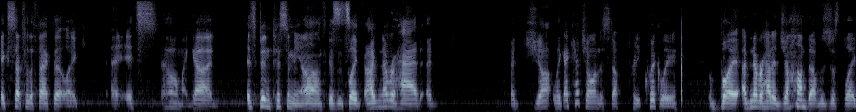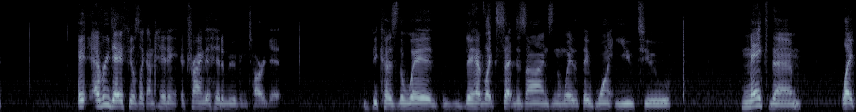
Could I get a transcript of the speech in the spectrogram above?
except for the fact that like uh, it's oh my god, it's been pissing me off because it's like I've never had a a job like I catch on to stuff pretty quickly, but I've never had a job that was just like it, every day feels like I'm hitting trying to hit a moving target because the way they have like set designs and the way that they want you to make them like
